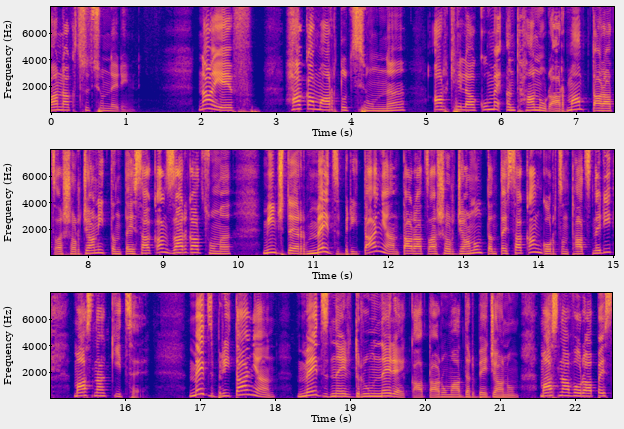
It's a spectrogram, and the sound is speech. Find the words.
բանակցություններին։ Նաև հակամարտությունը արգելակում է ընդհանուր առմամբ տարածաշրջանի տնտեսական զարգացումը, մինչդեռ Մեծ Բրիտանիան տարածաշրջանում տնտեսական գործընթացների մասնակից է։ Մեծ Բրիտանիան մեծ ներդրումներ է կատարում Ադրբեջանում, մասնավորապես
